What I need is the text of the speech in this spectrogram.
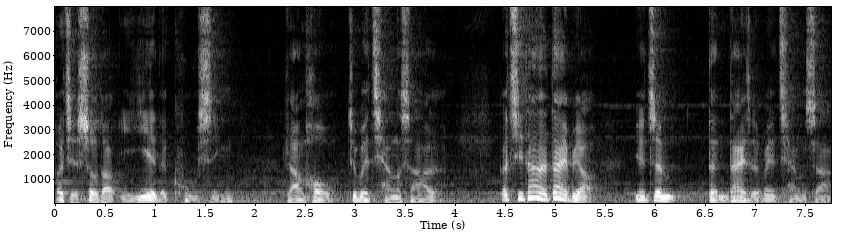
而且受到一夜的苦刑，然后就被枪杀了。而其他的代表也正等待着被枪杀。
